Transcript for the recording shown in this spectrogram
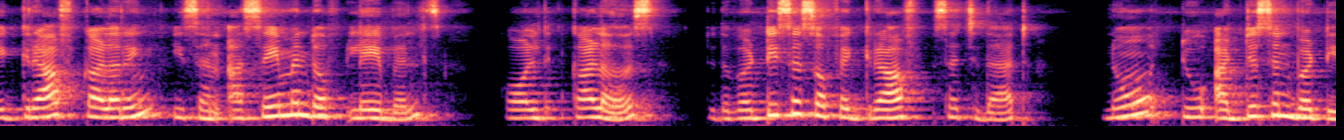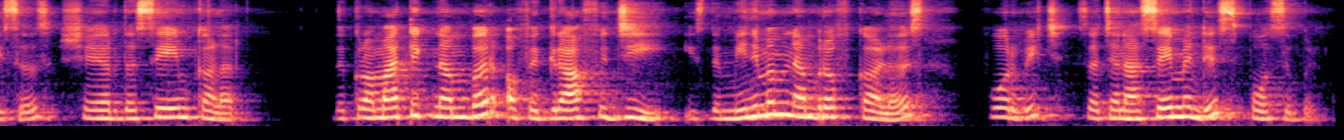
A graph coloring is an assignment of labels called colors to the vertices of a graph such that no two adjacent vertices share the same color. The chromatic number of a graph G is the minimum number of colors for which such an assignment is possible.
